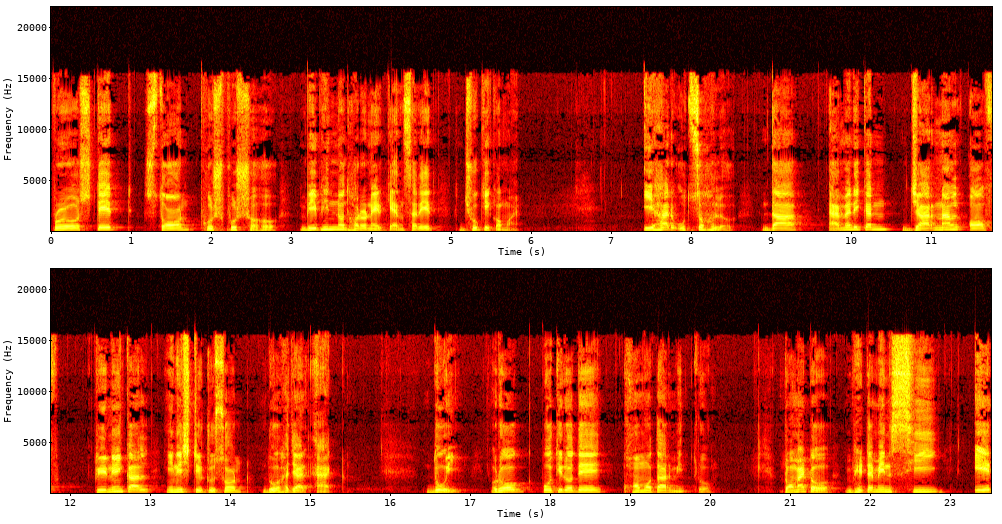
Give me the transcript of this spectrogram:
প্রোস্টেট স্তন ফুসফুস সহ বিভিন্ন ধরনের ক্যান্সারের ঝুঁকি কমায়। ইহার উৎস হল the American journal of clinical institution দু হাজার এক। দুই রোগ প্রতিরোধে ক্ষমতার মিত্র। টমেটো ভিটামিন সি এর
